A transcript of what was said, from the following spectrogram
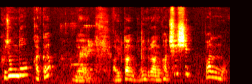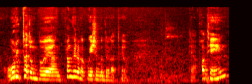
그 정도 갈까요? 네. 아, 일단 이분들은 한 70, 한 5, 6타 정도의 한 평균을 갖고 계신 분들 같아요. 자, 퍼팅.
